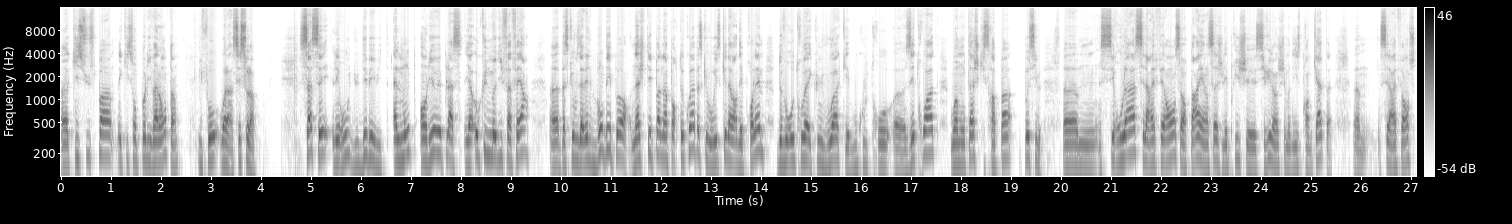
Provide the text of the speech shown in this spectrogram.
euh, qui s'usent pas et qui sont polyvalentes, hein, il faut, voilà, c'est cela. Ça, c'est les roues du DB8. Elles montent en lieu et place. Il n'y a aucune modif à faire. Euh, parce que vous avez le bon déport. N'achetez pas n'importe quoi parce que vous risquez d'avoir des problèmes, de vous retrouver avec une voie qui est beaucoup trop euh, étroite ou un montage qui ne sera pas possible. Euh, ces roues-là, c'est la référence. Alors pareil, hein, ça je l'ai pris chez Cyril, hein, chez Modéliste 34. c'est la référence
